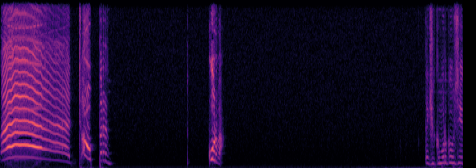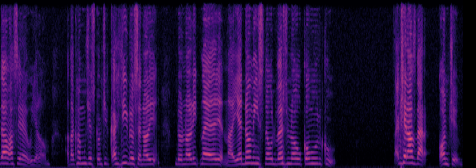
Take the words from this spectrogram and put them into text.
Ne! Dopr! Kurva! takže komůrkou si tam asi neudělám. A takhle může skončit každý, kdo se nali, kdo nalitne na jednomístnou dveřnou komůrku. Takže nazdar, končím.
